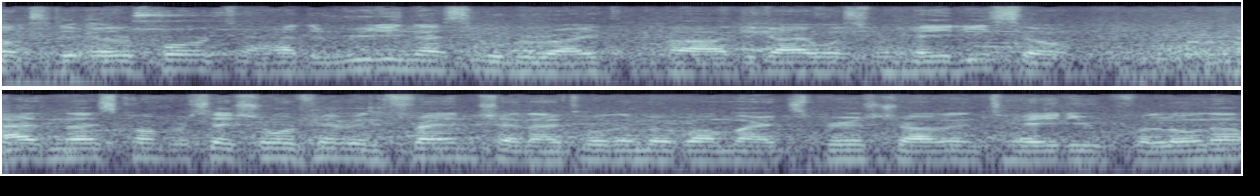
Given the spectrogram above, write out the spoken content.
Got to the airport. I had a really nice Uber ride. Uh, the guy was from Haiti, so I had a nice conversation with him in French, and I told him about my experience traveling to Haiti with Elona.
